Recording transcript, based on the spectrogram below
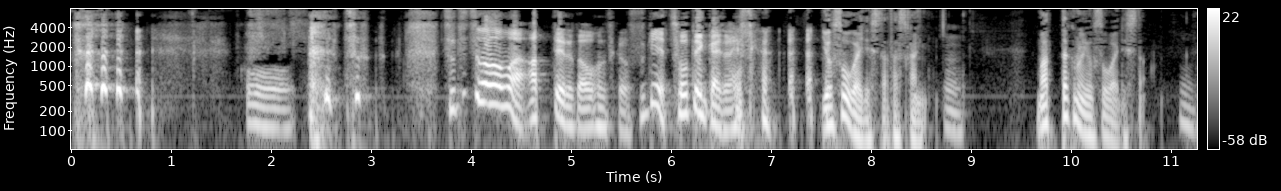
こう、つ、つつつはまあ合ってるとは思うんですけど、すげえ超展開じゃないですか。予想外でした、確かに。うん。全くの予想外でした。うん。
